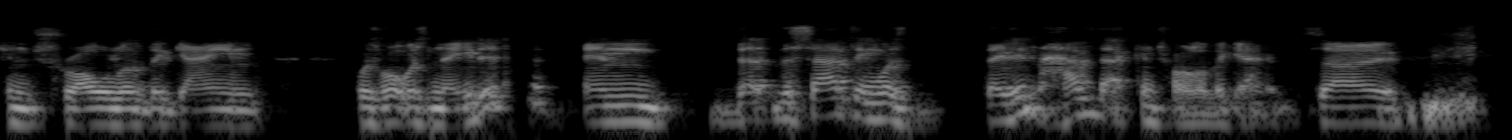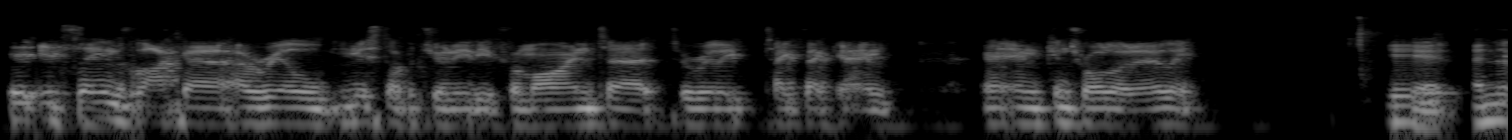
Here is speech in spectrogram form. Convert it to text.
control of the game was what was needed, and the, the sad thing was they didn't have that control of the game. So it, it seems like a, a real missed opportunity for mine to to really take that game and, and control it early. Yeah, and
